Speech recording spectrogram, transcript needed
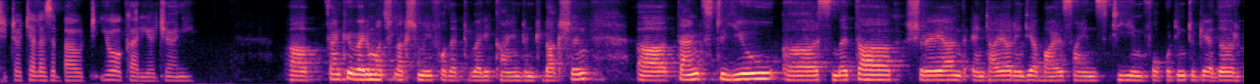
to, to tell us about your career journey. Uh, thank you very much, Lakshmi, for that very kind introduction. Uh, thanks to you, uh, Smita, Shreya, and the entire India Bioscience team for putting together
